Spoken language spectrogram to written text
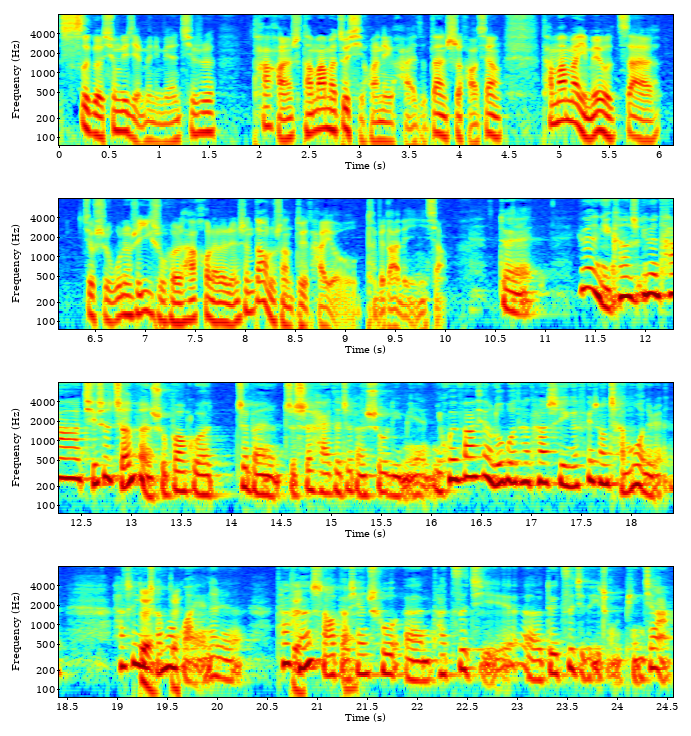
四个兄弟姐妹里面，其实他好像是他妈妈最喜欢的一个孩子，但是好像他妈妈也没有在。就是无论是艺术或者他后来的人生道路上，对他有特别大的影响。对，因为你看，因为他其实整本书，包括这本《只是孩子》这本书里面，你会发现罗伯特他是一个非常沉默的人，他是一个沉默寡言的人，他很少表现出嗯他自己呃对自己的一种评价。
